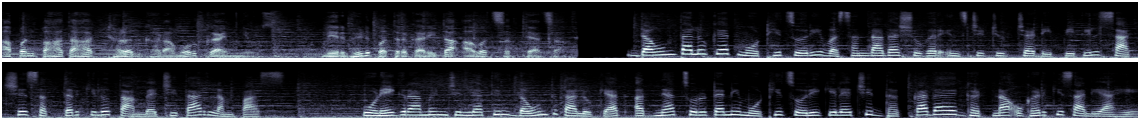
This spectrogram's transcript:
आपण पाहत आहात ठळक घडामोड क्राईम न्यूज. निर्भीड पत्रकारिता आवत सत्याचा. दौंड तालुक्यात मोठी चोरी वसंतदादा शुगर इन्स्टिट्यूटच्या डीपीतील सातशे सत्तर किलो तांब्याची तार लंपास. पुणे ग्रामीण जिल्ह्यातील दौंड तालुक्यात अज्ञात चोरट्यांनी मोठी चोरी केल्याची धक्कादायक घटना उघडकीस आली आहे.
